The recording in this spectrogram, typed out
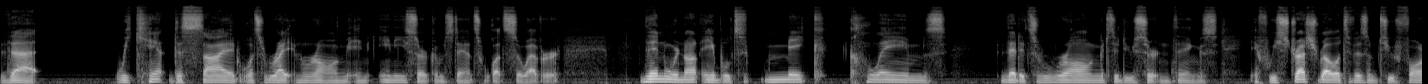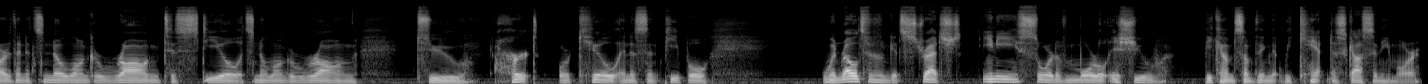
that we can't decide what's right and wrong in any circumstance whatsoever. Then we're not able to make claims that it's wrong to do certain things. If we stretch relativism too far, then it's no longer wrong to steal, it's no longer wrong to hurt or kill innocent people. When relativism gets stretched, any sort of moral issue becomes something that we can't discuss anymore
